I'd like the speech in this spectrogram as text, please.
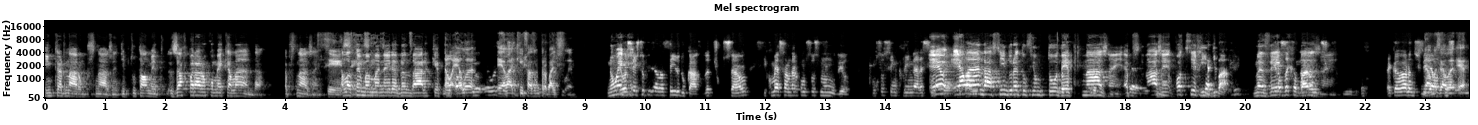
encarnar um personagem, tipo, totalmente. Já repararam como é que ela anda, a personagem? Sim, Ela sim, tem uma sim, maneira de andar que é... Não, ela, Eu- eu achei ela aqui faz um trabalho excelente. Não é Eu que... achei estúpido ela sair do carro da discussão e começa a andar como se fosse um modelo. Começou-se a inclinar assim. É- ela anda assim durante o filme todo, é a personagem. A personagem pode ser Epá, ridículo, mas é Eles acabaram de despedir. Acabaram de despedir Não, mas ela é-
